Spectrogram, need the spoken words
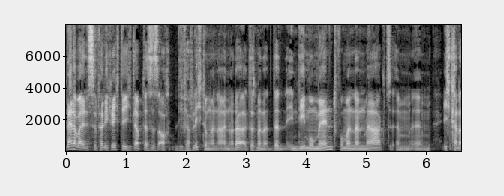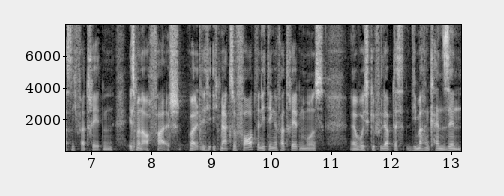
Nein, aber das ist völlig richtig. Ich glaube, das ist auch die Verpflichtung an einen, oder? Dass man dann in dem Moment, wo man dann merkt, ähm, ähm, ich kann das nicht vertreten, ist man auch falsch. Weil ich, ich merke sofort, wenn ich Dinge vertreten muss, äh, wo ich das Gefühl habe, dass die machen keinen Sinn.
